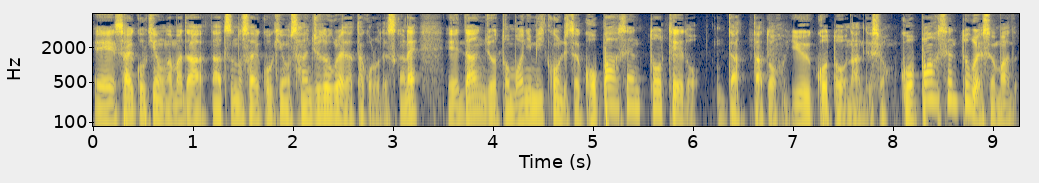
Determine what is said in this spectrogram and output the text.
えー、最高気温がまだ夏の最高気温30度ぐらいだった頃ですかね、えー、男女ともに未婚率は5%程度だったということなんですよ。5%ぐらいですよ、まず、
